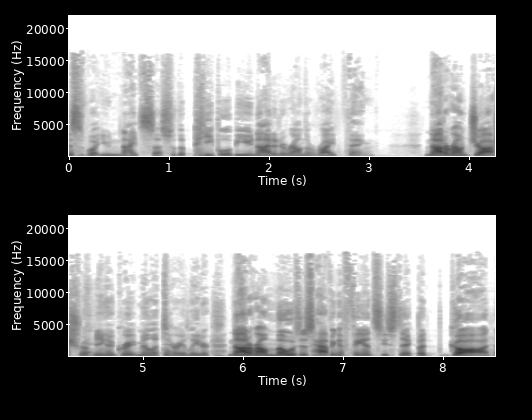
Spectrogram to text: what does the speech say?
This is what unites us. So the people will be united around the right thing. Not around Joshua being a great military leader, not around Moses having a fancy stick, but God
